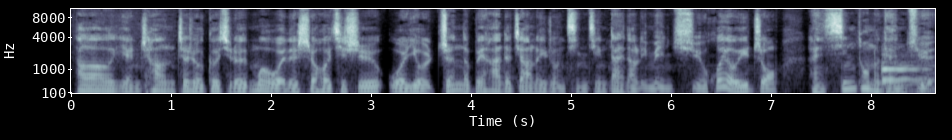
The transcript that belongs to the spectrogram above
他演唱这首歌曲的末尾的时候，其实我有真的被他的这样的一种情境带到里面去，会有一种很心痛的感觉。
